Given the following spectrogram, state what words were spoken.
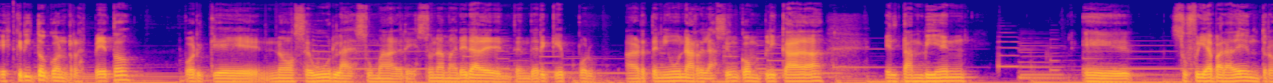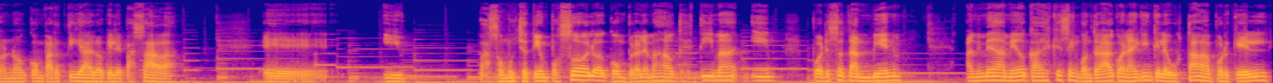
escrito con respeto porque no se burla de su madre. Es una manera de entender que por haber tenido una relación complicada, él también eh, sufría para adentro, no compartía lo que le pasaba. Eh, y pasó mucho tiempo solo, con problemas de autoestima, y por eso también a mí me da miedo cada vez que se encontraba con alguien que le gustaba, porque él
